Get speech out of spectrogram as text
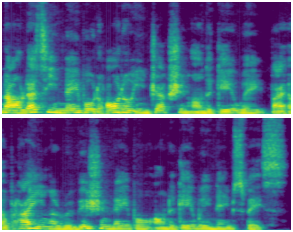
Now let's enable the auto injection on the gateway by applying a revision label on the gateway namespace.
